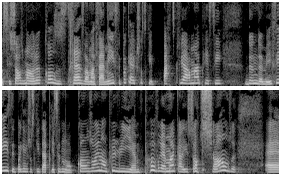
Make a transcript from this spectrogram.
ces changements-là causent du stress dans ma famille. C'est pas quelque chose qui est particulièrement apprécié d'une de mes filles. C'est pas quelque chose qui est apprécié de mon conjoint non plus. Lui, il aime pas vraiment quand les choses changent. Euh,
